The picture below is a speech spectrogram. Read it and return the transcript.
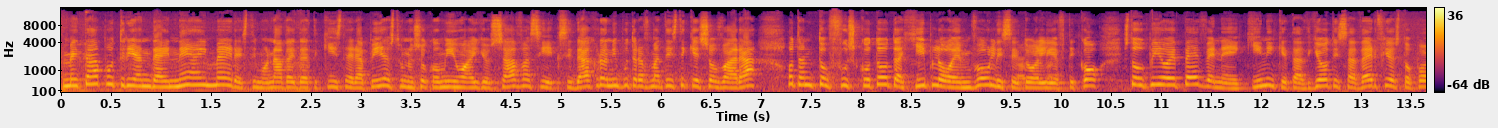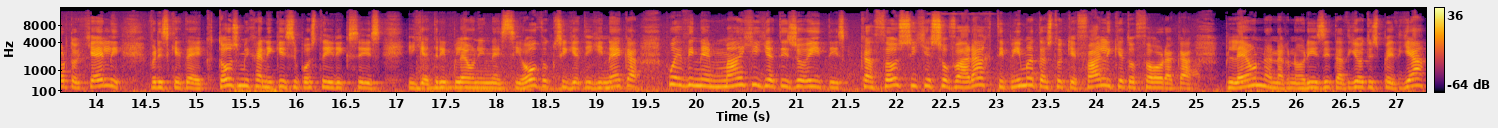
Μετά από 39 ημέρες στη μονάδα εντατικής θεραπείας του νοσοκομείου Άγιος Σάβας, η 60χρονη που τραυματίστηκε σοβαρά όταν το φουσκωτό ταχύπλο εμβόλισε το αλλιευτικό στο οποίο επέβαινε εκείνη και τα δυο της αδέρφια στο Πόρτο Χέλι βρίσκεται εκτός μηχανικής υποστήριξης. Οι γιατροί πλέον είναι αισιόδοξοι για τη γυναίκα που έδινε μάχη για τη ζωή της καθώς είχε σοβαρά χτυπήματα στο κεφάλι και το θώρακα. Πλέον αναγνωρίζει τα δυο της παιδιά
